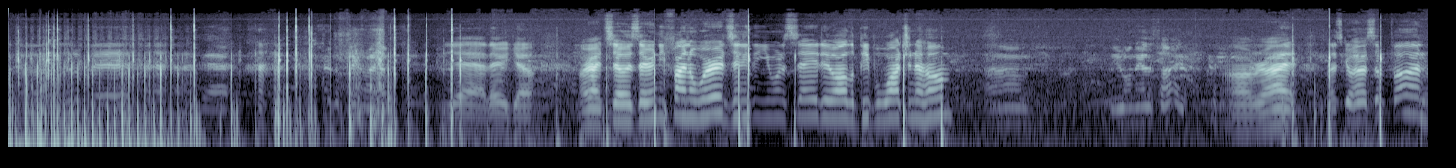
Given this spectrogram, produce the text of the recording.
A little bit. yeah, there you go. All right. So, is there any final words? Anything you want to say to all the people watching at home? Um, you on the other side. All right. Let's go have some fun.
